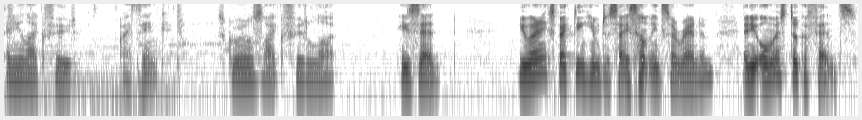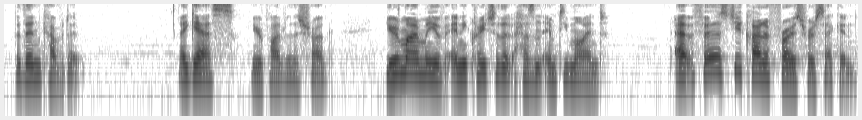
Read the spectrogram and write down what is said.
and you like food, I think. Squirrels like food a lot, he said. You weren't expecting him to say something so random, and you almost took offence, but then covered it. I guess, he replied with a shrug. You remind me of any creature that has an empty mind. At first, you kind of froze for a second,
